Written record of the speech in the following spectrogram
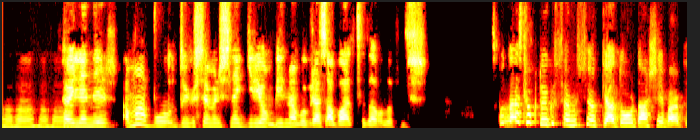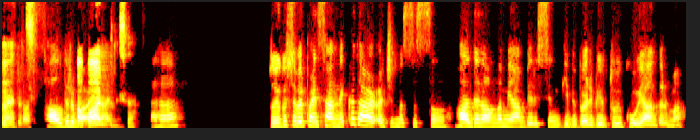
Hı hı hı hı. söylenir. Ama bu duygu sömürüsüne giriyor mu bilmem. Bu biraz abartı da olabilir. Bunlar çok duygu sömürüsü yok ya. Doğrudan şey var burada Evet. biraz. Saldırı var yani. Abartı. Aha. Duygu sömürüp hani sen ne kadar acımasızsın, halden anlamayan birisin gibi böyle bir duygu uyandırma.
